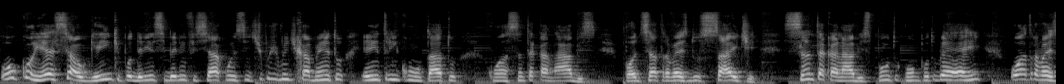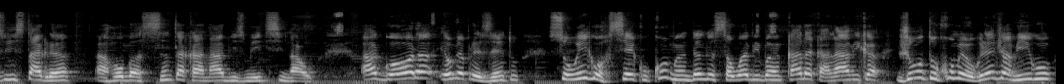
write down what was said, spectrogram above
ou conhece alguém que poderia se beneficiar com esse tipo de medicamento, entre em contato com a Santa Cannabis. Pode ser através do site santacannabis.com.br ou através do Instagram, arroba Santa Cannabis Medicinal. Agora eu me apresento, sou Igor Seco, comandando essa web bancada canábica, junto com meu grande amigo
